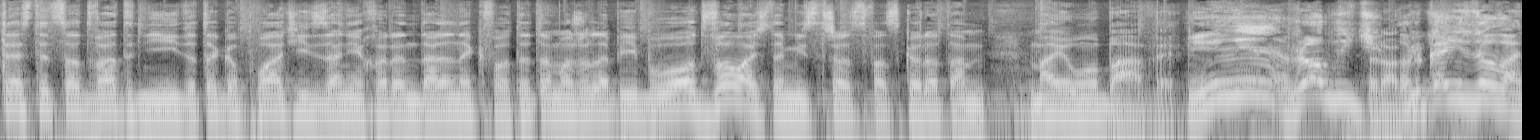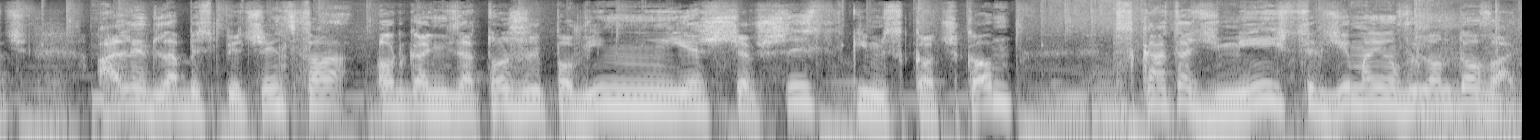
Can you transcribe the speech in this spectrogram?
testy co dwa dni i do tego płacić za nie horrendalne kwoty, to może lepiej było odwołać te mistrzostwa, skoro tam mają obawy. Nie, nie, robić, Robić? organizować. Ale dla bezpieczeństwa organizatorzy powinni jeszcze wszystkim skoczkom wskazać miejsce, gdzie mają wylądować.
